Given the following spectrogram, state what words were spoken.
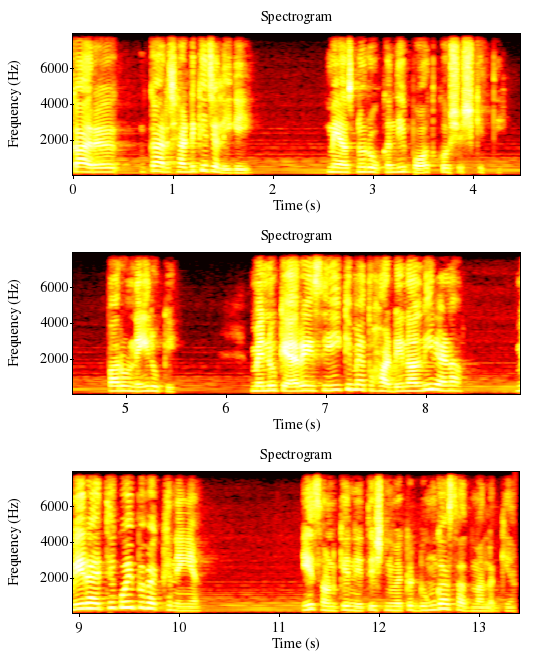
ਘਰ ਘਰ ਛੱਡ ਕੇ ਚਲੀ ਗਈ। ਮੈਂ ਉਸ ਨੂੰ ਰੋਕਣ ਦੀ ਬਹੁਤ ਕੋਸ਼ਿਸ਼ ਕੀਤੀ, ਪਰ ਉਹ ਨਹੀਂ ਰੁਕੀ। ਮੈਨੂੰ ਕਹਿ ਰਹੀ ਸੀ ਕਿ ਮੈਂ ਤੁਹਾਡੇ ਨਾਲ ਨਹੀਂ ਰਹਿਣਾ। ਮੇਰਾ ਇੱਥੇ ਕੋਈ ਭਵਿੱਖ ਨਹੀਂ ਹੈ। ਇਹ ਸੁਣ ਕੇ ਨਿਤਿਸ਼ ਨੂੰ ਇੱਕ ਡੂੰਘਾ ਸਦਮਾ ਲੱਗਿਆ।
